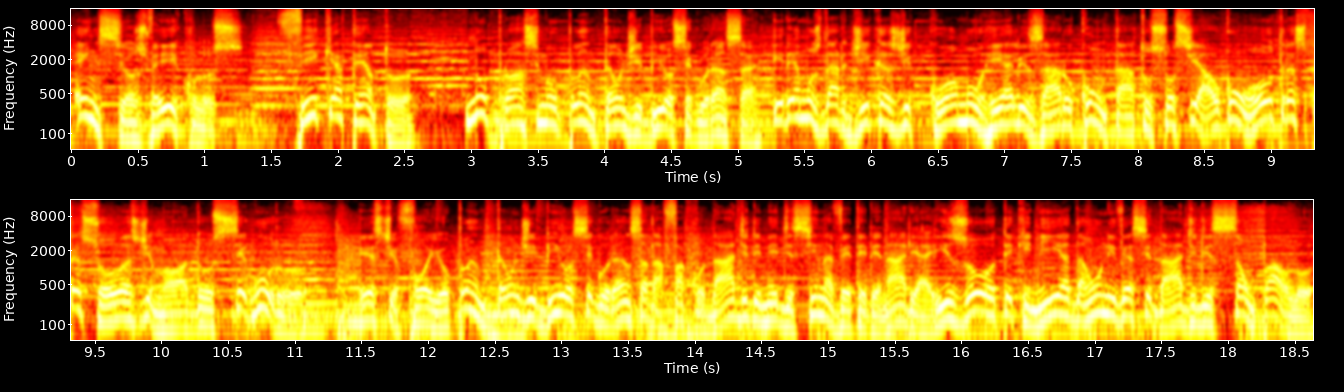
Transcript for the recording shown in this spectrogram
em seus veículos. Fique atento! No próximo plantão de biossegurança, iremos dar dicas de como realizar o contato social com outras pessoas de modo seguro. Este foi o plantão de biossegurança da Faculdade de Medicina Veterinária e Zootecnia da Universidade de São Paulo,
